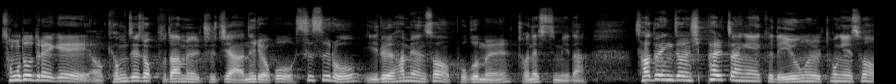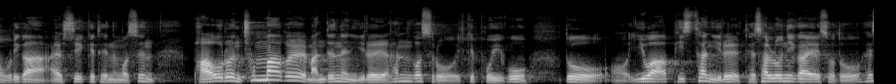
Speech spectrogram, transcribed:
성도들에게 어, 경제적 부담을 주지 않으려고 스스로 일을 하면서 복음을 전했습니다. 사도행전 18장의 그 내용을 통해서 우리가 알 수 있게 되는 것은 바울은 천막을 만드는 일을 한 것으로 이렇게 보이고 또 어, 이와 비슷한 일을 데살로니가에서도 했-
